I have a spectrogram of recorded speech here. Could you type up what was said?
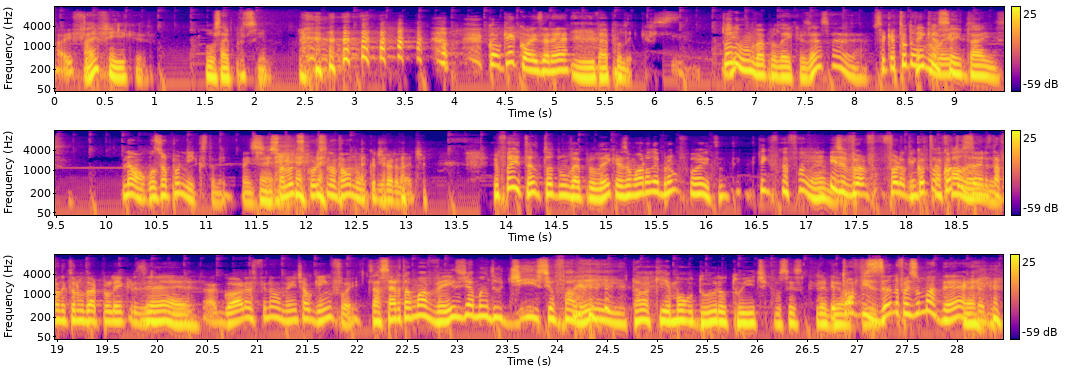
Aí fica. Aí fica. Ou sai por cima. Qualquer coisa, né? E vai pro Lakers. Todo mundo vai pro Lakers. Essa é... Você quer todo Tem mundo que Lakers. aceitar isso. Não, alguns vão pro Knicks também. Mas É. só no discurso não vão nunca, de verdade. Eu falei tanto, todo mundo vai pro Lakers, uma hora o LeBron foi. Então tem, tem que ficar falando. Se for, foram Tem que quantos, falando. anos tá falando que todo mundo vai pro Lakers? É. Agora, finalmente, alguém foi. Você acerta uma vez e já manda, eu disse, eu falei. Tava aqui, emoldura o tweet que você escreveu. Eu tô aqui. avisando faz uma década.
